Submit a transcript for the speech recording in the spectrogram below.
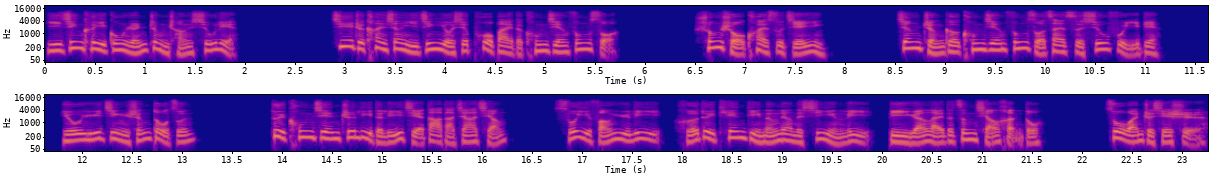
已经可以供人正常修炼。接着看向已经有些破败的空间封锁，双手快速结印。将整个空间封锁再次修复一遍。由于晋升斗尊，对空间之力的理解大大加强，所以防御力和对天地能量的吸引力比原来的增强很多。做完这些事，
